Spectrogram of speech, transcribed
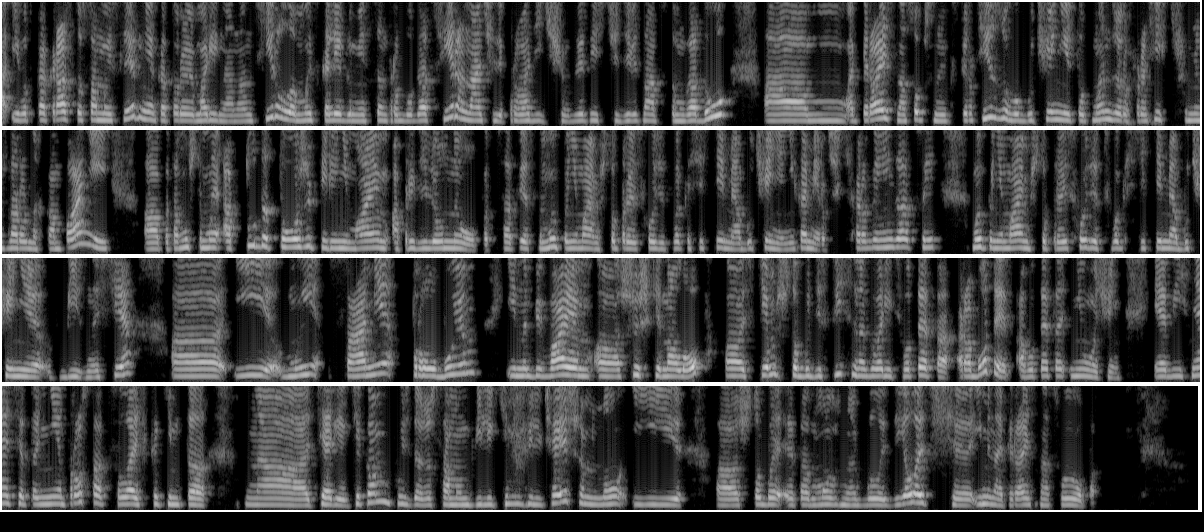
И вот как раз то самое исследование, которое Марина анонсировала, мы с коллегами из Центра Благосферы начали проводить еще в 2019 году, опираясь на собственную экспертизу в обучении топ менеджеров российских и международных компаний, а, потому что мы оттуда тоже перенимаем определенный опыт. Соответственно, мы понимаем, что происходит в экосистеме обучения некоммерческих организаций, мы понимаем, что происходит в экосистеме обучения в бизнесе, а, и мы сами пробуем и набиваем а, шишки на лоб с тем, чтобы действительно говорить, вот это работает, а вот это не очень. И объяснять это не просто отсылаясь к каким-то теоретикам, пусть даже самым великим, великим величайшим, но и а, чтобы это можно было делать, э, именно опираясь на свой опыт.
